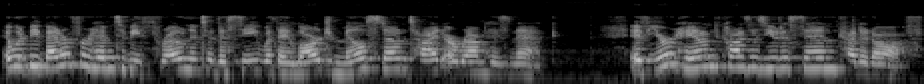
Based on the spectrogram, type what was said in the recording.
it would be better for him to be thrown into the sea with a large millstone tied around his neck. If your hand causes you to sin, cut it off.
